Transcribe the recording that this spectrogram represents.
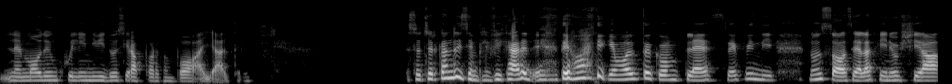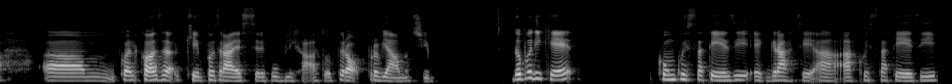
nel modo in cui l'individuo si rapporta un po' agli altri. Sto cercando di semplificare delle tematiche molto complesse, quindi non so se alla fine uscirà, uhm, qualcosa che potrà essere pubblicato, però proviamoci. Dopodiché, con questa tesi e grazie a a questa tesi,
